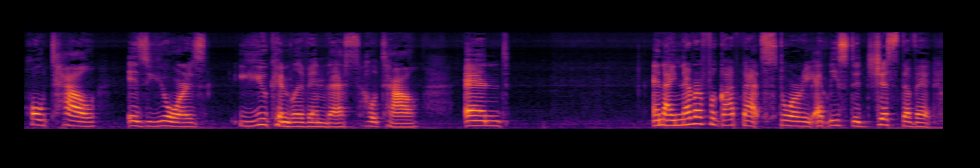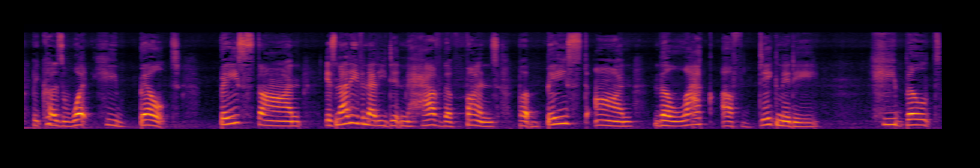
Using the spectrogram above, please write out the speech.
hotel is yours. You can live in this hotel." And and I never forgot that story, at least the gist of it, because what he built based on It's not even that he didn't have the funds, but based on the lack of dignity, he built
